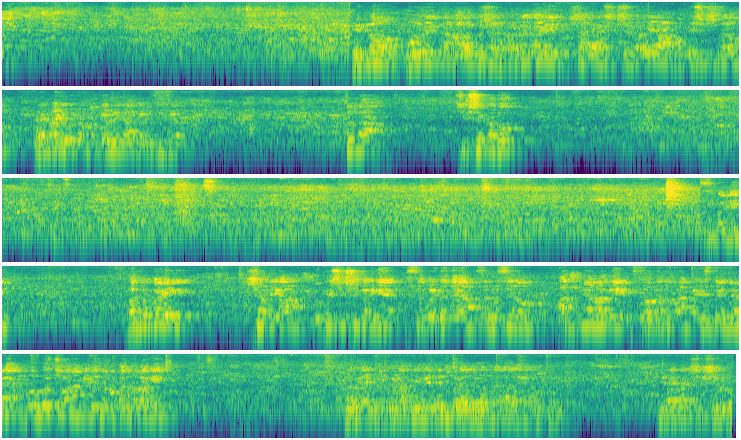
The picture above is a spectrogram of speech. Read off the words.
ಇನ್ನು ಮೂರರಿಂದ ನಾಲ್ಕು ಶಾಲೆ ಭದ್ರಕಾಳಿ ಶಾಲೆಯ ಶಿಕ್ಷಕರ ಮುಖ್ಯ ಶಿಕ್ಷಕರು ದಯಮಾಡಿಕೊಂಡು ಮುಖ್ಯ ವೇದಿಕೆ ಆಗಮಿಸಿ ಸರ್. ಇನ್ನು ಶಿಕ್ಷಕರು. ಭದ್ರಕಾಳಿ ಶಾಲೆಯ ಮುಖ್ಯ ಶಿಕ್ಷಕರಿಗೆ ಸಂಘಟನೆಯ ಸದಸ್ಯರು ಆತ್ಮೀಯವಾಗಿ ಸ್ವಾಗತವನ್ನು ಕಳಿಸ್ತಾ ಇದ್ದಾರೆ ಹೂಗುಚ್ಛವನ್ನು ನೀಡುವ ಮುಖಾಂತರವಾಗಿ. ಅದು ಗೊತ್ತಾಗಲ್ಲ ಏನಾದ್ರು. ಹಿರಿಯರ ಶಿಕ್ಷಕರು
